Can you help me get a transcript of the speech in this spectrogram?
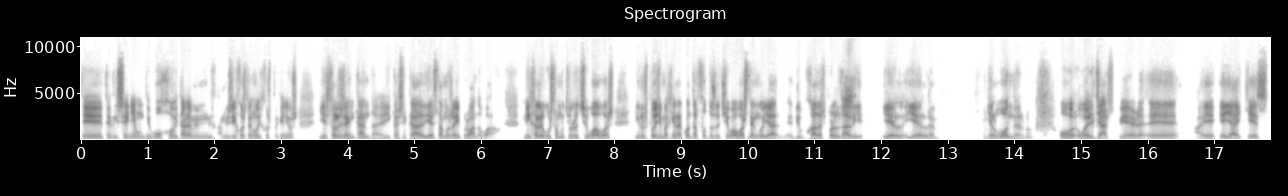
te, te diseña un dibujo y tal. A, mí, a, mis hijos, tengo hijos pequeños y esto les encanta. ¿eh? Y casi cada día estamos ahí probando. Bueno, a mi hija le gustan mucho los chihuahuas y no os podéis imaginar cuántas fotos de chihuahuas tengo ya eh, dibujadas por el DALI y el, y el, y el Wonder, ¿no? O, o el Jasper eh, AI, que es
